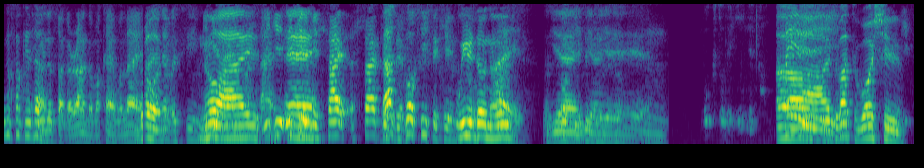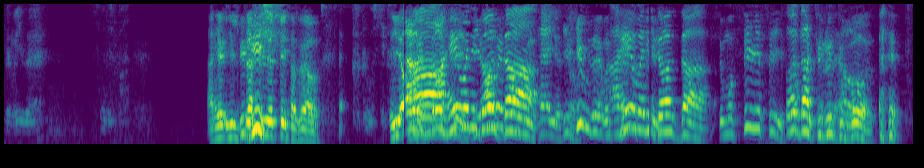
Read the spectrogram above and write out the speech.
Who the fuck is that? He looks like a random. I can't even lie. Bro, I never seen. No eyes. He, he, he uh, gave me eh. side side. That's before Keisha came. Weirdo nose. Yeah, yeah, hmm. yeah, yeah, yeah. Uh. It's about to wash you. And he'll, he'll do that Ish. serious face as well. He ah, always does I hate it. when he, he does that. He gives it. I hate when face. he does that. The most serious face. All that to lose the ball.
